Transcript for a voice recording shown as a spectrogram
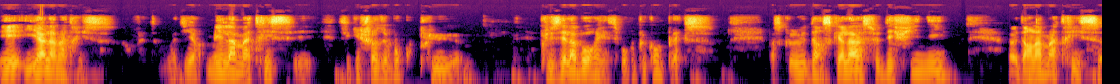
et il y a la matrice. On va dire, mais la matrice c'est quelque chose de beaucoup plus euh, plus élaboré, c'est beaucoup plus complexe parce que dans ce cas-là se définit euh, dans la matrice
